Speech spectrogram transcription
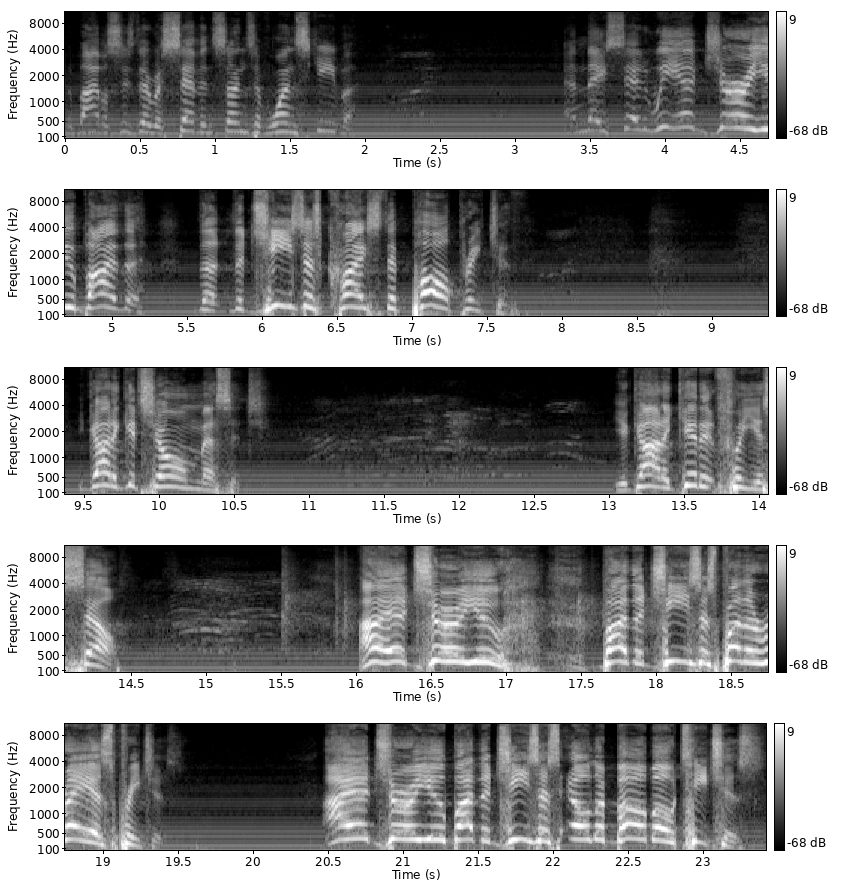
The Bible says there were seven sons of one Sceva. And they said, We adjure you by the, the, the Jesus Christ that Paul preacheth. Got to get your own message. You got to get it for yourself. I adjure you by the Jesus Brother Reyes preaches. I adjure you by the Jesus Elder Bobo teaches.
